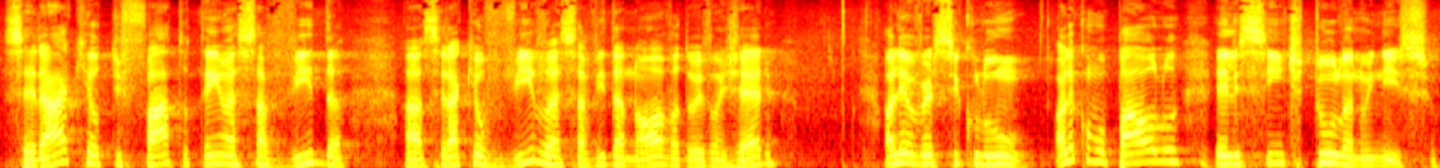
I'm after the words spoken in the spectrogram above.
Será que eu de fato tenho essa vida? Uh, será que eu vivo essa vida nova do Evangelho? Olha aí o versículo 1. Olha como Paulo ele se intitula no início.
